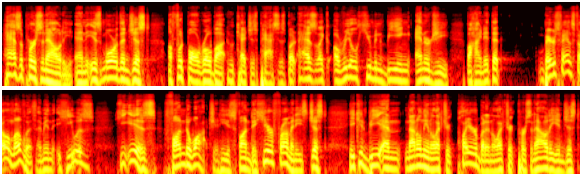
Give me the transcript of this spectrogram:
has a personality and is more than just a football robot who catches passes, but has like a real human being energy behind it that Bears fans fell in love with. I mean, he was he is fun to watch and he's fun to hear from and he's just he can be and not only an electric player but an electric personality and just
